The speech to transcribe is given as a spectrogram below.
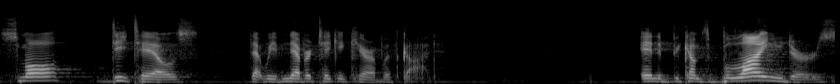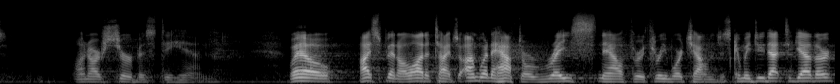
small details that we've never taken care of with God. And it becomes blinders on our service to Him. Well, I spent a lot of time, so I'm going to have to race now through three more challenges. Can we do that together?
